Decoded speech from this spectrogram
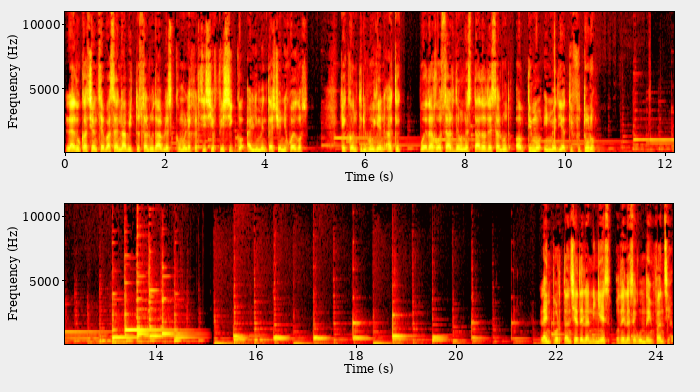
La educación se basa en hábitos saludables como el ejercicio físico, alimentación y juegos, que contribuyen a que pueda gozar de un estado de salud óptimo, inmediato y futuro. La importancia de la niñez o de la segunda infancia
